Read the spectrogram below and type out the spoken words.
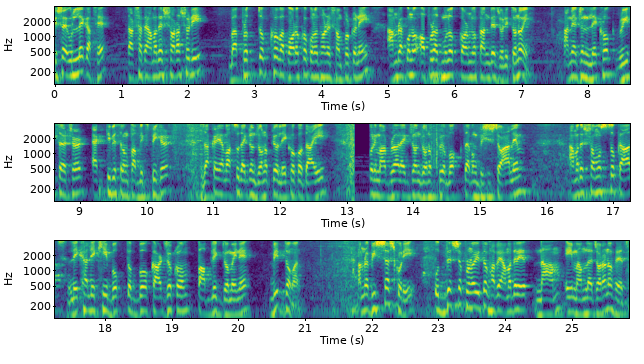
বিষয় উল্লেখ আছে, তার সাথে আমাদের সরাসরি বা প্রত্যক্ষ বা পরোক্ষ কোনো ধরনের সম্পর্ক নেই। আমরা কোনো অপরাধমূলক কর্মকাণ্ডে জড়িত নই। আমি একজন লেখক রিসার্চার অ্যাক্টিভিস্ট এবং পাবলিক স্পিকার জাকারিয়া মাসুদ একজন জনপ্রিয় লেখক ও দায়ী। করিম আবরার একজন জনপ্রিয় বক্তা এবং বিশিষ্ট আলেম। আমাদের সমস্ত কাজ, লেখালেখি, বক্তব্য, কার্যক্রম পাবলিক ডোমেনে বিদ্যমান। আমরা বিশ্বাস করি উদ্দেশ্য প্রণোদিতভাবে আমাদের নাম এই মামলায় জড়ানো হয়েছে।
